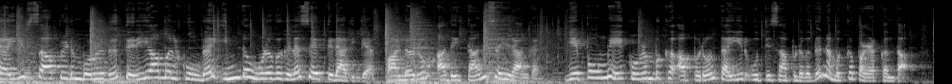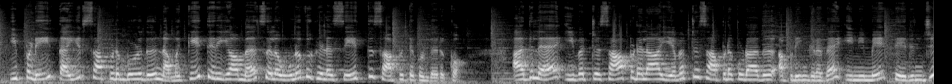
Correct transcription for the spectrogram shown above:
தயிர் சாப்பிடும் பொழுது தெரியாமல் கூட இந்த உணவுகளை சேர்த்திடாதீங்க. பலரும் அதைத்தான் செய்யறாங்க எப்பவுமே குழம்புக்கு அப்புறம் தயிர் ஊத்தி சாப்பிடுவது நமக்கு பழக்கம்தான். இப்படி தயிர் சாப்பிடும் பொழுது நமக்கே தெரியாம சில உணவுகளை சேர்த்து சாப்பிட்டு கொண்டு இருக்கோம் அதுல இவற்றை சாப்பிடலாம் எவற்றை சாப்பிடக்கூடாது அப்படிங்கிறத இனிமே தெரிஞ்சு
